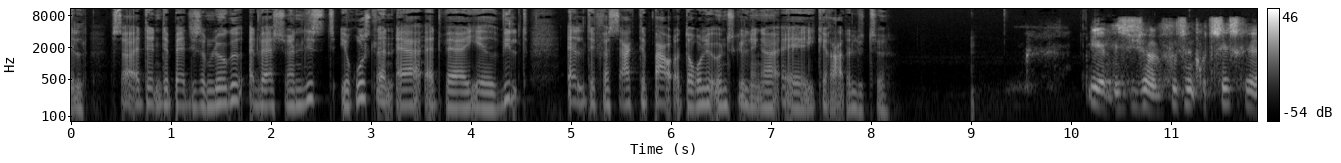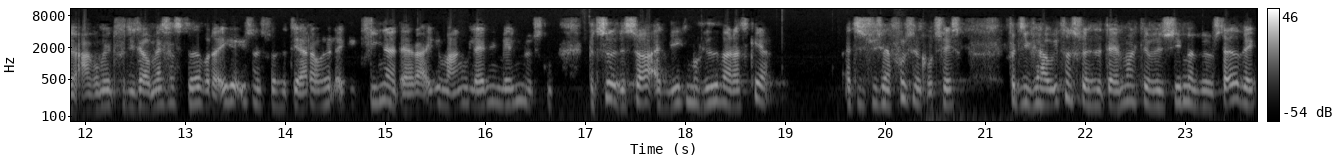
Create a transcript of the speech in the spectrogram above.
spil, Så er den debat ligesom lukket. At være journalist i Rusland er at være jæget vildt. Alt det forsagte bag og dårlige undskyldninger øh, er ikke rart at lytte til. Ja, det synes jeg er et fuldstændig grotesk øh, argument, fordi der er jo masser af steder, hvor der ikke er ytringsfrihed. Det er der jo heller ikke i Kina, der er der ikke mange lande i Mellemøsten. Betyder det så, at vi ikke må vide, hvad der sker? Og det synes jeg er fuldstændig grotesk. Fordi vi har jo ytringsfrihed i Danmark, det vil sige, at man vil jo stadigvæk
